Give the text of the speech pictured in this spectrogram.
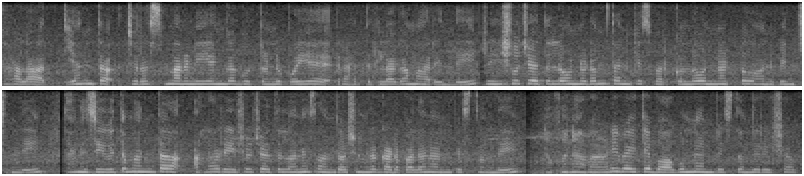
చాలా అత్యంత చిరస్మరణీయంగా గుర్తుండిపోయే రాత్రిలాగా మారింది. రీషు చేతుల్లో ఉండడం తనకి స్వర్గంలో ఉన్నట్టు అనిపించింది. తన జీవితం అంతా అలా రీషు చేతుల్లోనే సంతోషంగా గడపాలని అనిపిస్తుంది. నువ్వు నా వాడివైతే బాగుండు అనిపిస్తుంది రిషబ్.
